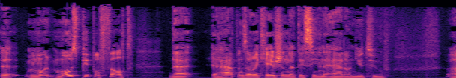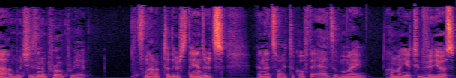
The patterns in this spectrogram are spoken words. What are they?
Uh, mo- most people felt that it happens on occasion that they see an ad on YouTube um, which is inappropriate. It's not up to their standards, and that's why I took off the ads of my on my YouTube videos.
